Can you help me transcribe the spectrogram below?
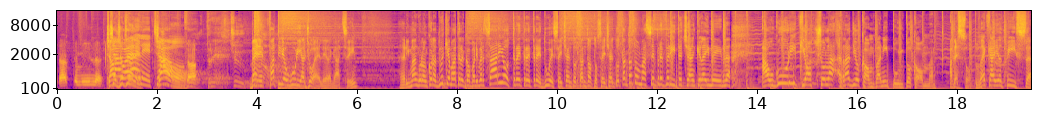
Grazie mille. Ciao, Ciao, Gioele. Gioele, ciao. Ciao. Bene, fatti gli auguri a Gioele, ragazzi. Rimangono ancora due chiamate del Coppa anniversario 333 2688 688 ma se preferite c'è anche la email auguri chiocciola radiocompany.com Adesso Black Eyed Peas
